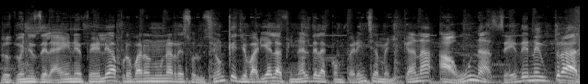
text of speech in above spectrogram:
Los dueños de la NFL aprobaron una resolución que llevaría la final de la conferencia americana a una sede neutral.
